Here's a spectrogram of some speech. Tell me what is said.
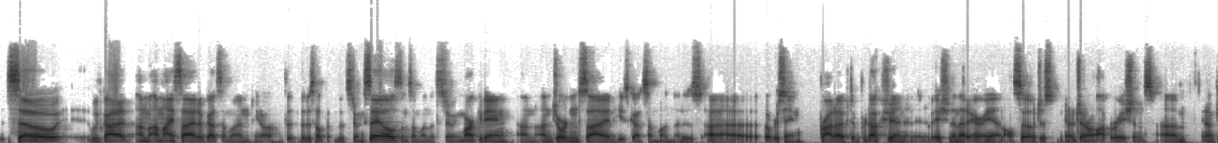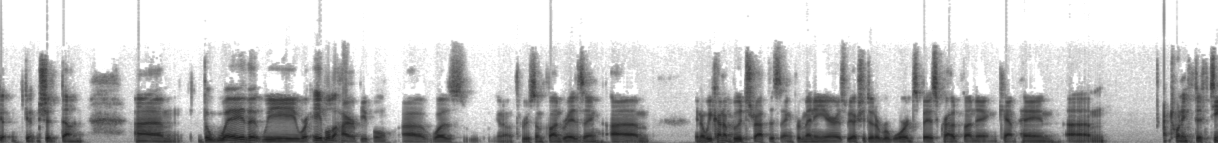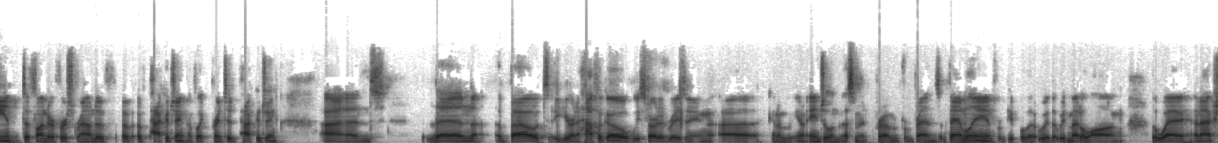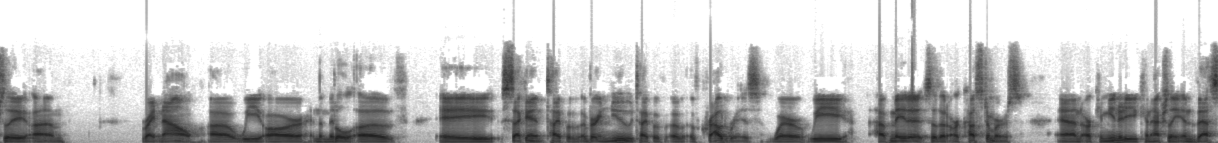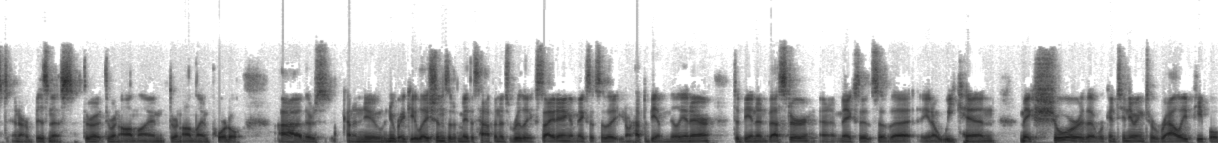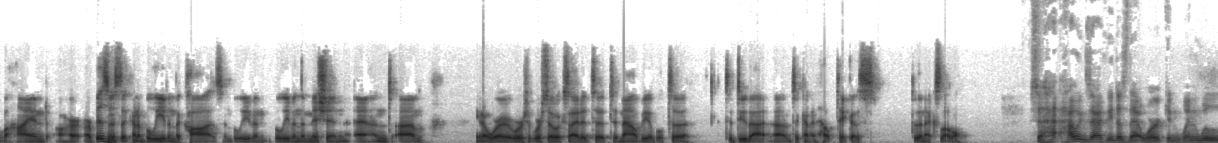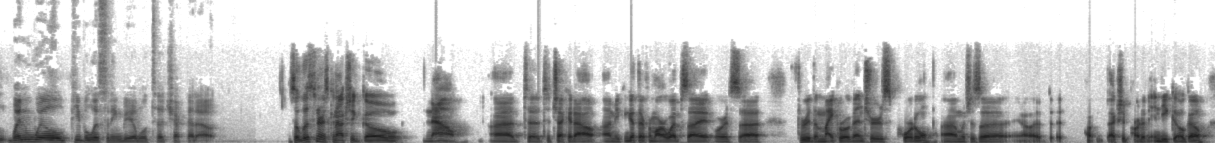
so we've got on, on, my side, I've got someone you know that, that is helping, that's doing sales, and someone that's doing marketing. On, on Jordan's side, he's got someone that is uh, overseeing product and production and innovation in that area, and also just you know general operations. Um, you know, getting getting shit done. Um, the way that we were able to hire people uh, was you know through some fundraising. Um, you know, we kind of bootstrapped this thing for many years. We actually did a rewards-based crowdfunding campaign um, 2015 to fund our first round of, of, of packaging, of like printed packaging. And then about a year and a half ago, we started raising uh, kind of you know angel investment from from friends and family and from people that we that we'd met along the way. And actually, um, right now, uh, we are in the middle of a second type of a very new type of, of, of crowd raise where we have made it so that our customers and our community can actually invest in our business through through an online through an online portal. Uh, there's kind of new new regulations that have made this happen. It's really exciting. It makes it so that you don't have to be a millionaire to be an investor, and it makes it so that you know we can make sure that we're continuing to rally people behind our, our business that kind of believe in the cause and believe in believe in the mission. And um, you know we're, we're we're so excited to to now be able to to do that um, to kind of help take us to the next level. So how, how exactly does that work, and when will when will people listening be able to check that out? So listeners can actually go now uh, to to check it out. Um, you can get there from our website, or it's uh, through the MicroVentures portal, um, which is a, you know, a, a, actually part of Indiegogo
